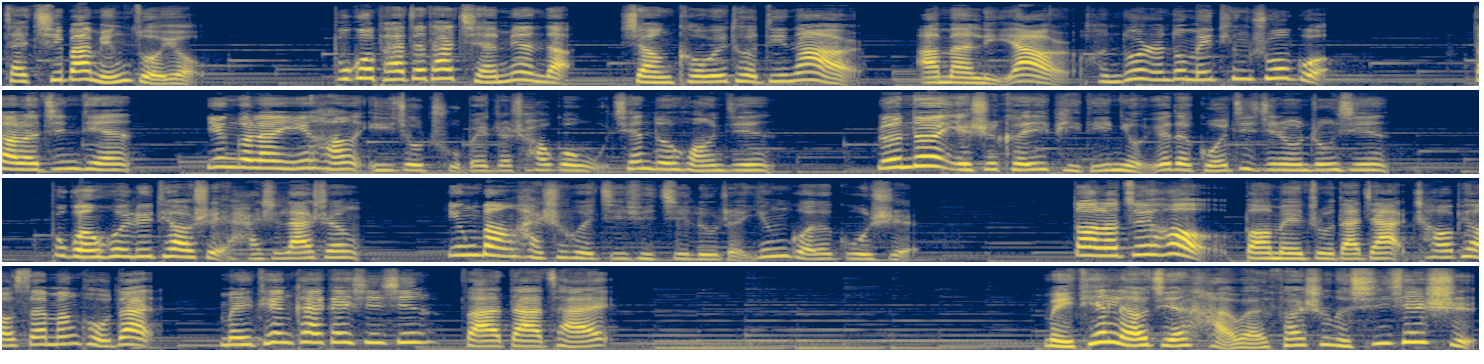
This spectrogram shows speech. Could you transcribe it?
在七八名左右。不过排在它前面的，像科威特迪纳尔、阿曼里亚尔，很多人都没听说过。到了今天，英格兰银行依旧储备着超过五千吨黄金。伦敦也是可以匹敌纽约的国际金融中心。不管汇率跳水还是拉升，英镑还是会继续记录着英国的故事。到了最后，包妹祝大家钞票塞满口袋，每天开开心心发大财。每天了解海外发生的新鲜事，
